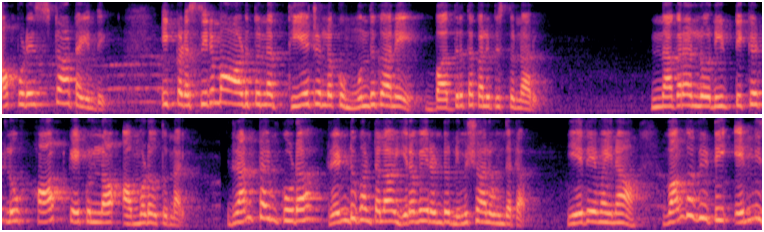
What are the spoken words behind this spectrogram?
అప్పుడే స్టార్ట్ అయింది ఇక్కడ సినిమా ఆడుతున్న థియేటర్లకు ముందుగానే భద్రత కల్పిస్తున్నారు నగరంలోని టికెట్లు హాట్ కేకుల్లా అమ్ముడవుతున్నాయి రన్ టైం కూడా రెండు గంటల ఇరవై రెండు నిమిషాలు ఉందట ఏదేమైనా వంగవీటి ఎన్ని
